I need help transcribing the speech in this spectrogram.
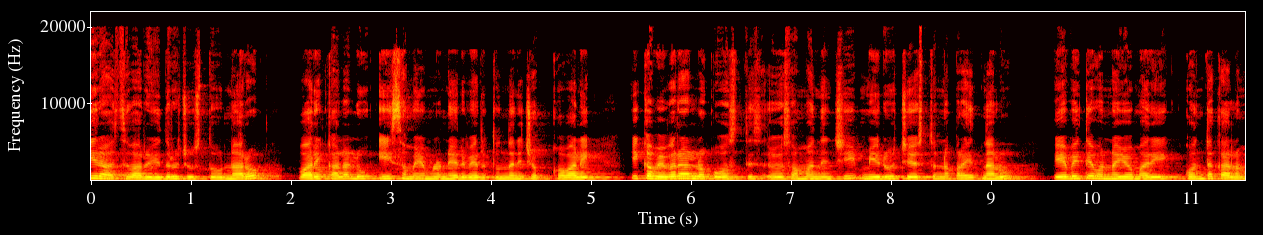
ఈ రాశి వారు ఎదురు చూస్తూ ఉన్నారో వారి కళలు ఈ సమయంలో నెరవేరుతుందని చెప్పుకోవాలి. ఇక వివరాల్లోకి వస్తే సంబంధించి మీరు చేస్తున్న ప్రయత్నాలు ఏవైతే ఉన్నాయో మరి కొంతకాలం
